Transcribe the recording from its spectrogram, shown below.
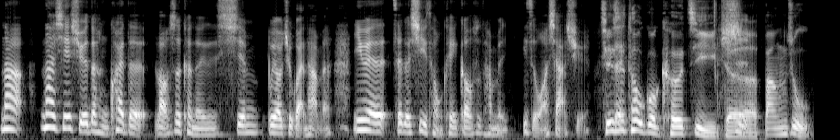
那那些学得很快的老师，可能先不要去管他们，因为这个系统可以告诉他们一直往下学。其实透过科技的帮助，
